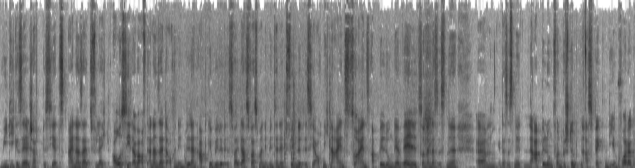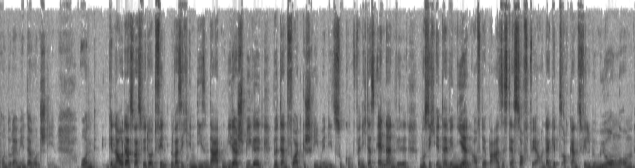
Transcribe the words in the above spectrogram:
wie die Gesellschaft bis jetzt einerseits vielleicht aussieht, aber auf der anderen Seite auch in den Bildern abgebildet ist, weil das, was man im Internet findet, ist ja auch nicht eine eins zu eins Abbildung der Welt, sondern das ist eine, ähm, das ist eine, eine Abbildung von bestimmten Aspekten, die im Vordergrund oder im Hintergrund stehen. Und genau das, was wir dort finden, was sich in diesen Daten widerspiegelt, wird dann fortgeschrieben in die Zukunft. Wenn ich das ändern will, muss ich intervenieren auf der Basis der Software. Und da gibt es auch ganz viele Bemühungen, um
